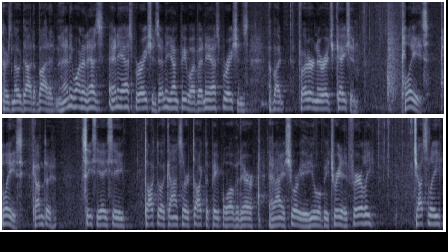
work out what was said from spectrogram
There's no doubt about it. And anyone that has any aspirations, any young people have any aspirations about furthering their education, please, please come to CCAC, talk to a counselor, talk to people over there, and I assure you, you will be treated fairly, justly,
